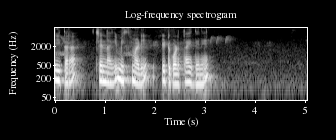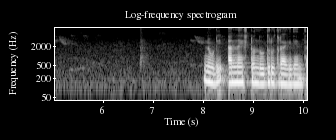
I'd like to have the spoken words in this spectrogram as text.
ಈ ಥರ ಚೆನ್ನಾಗಿ ಮಿಕ್ಸ್ ಮಾಡಿ ಇಟ್ಕೊಳ್ತಾ ಇದ್ದೇನೆ. ನೋಡಿ, ಅನ್ನ ಎಷ್ಟೊಂದು ಉದುರುದುರಾಗಿದೆ ಅಂತ.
